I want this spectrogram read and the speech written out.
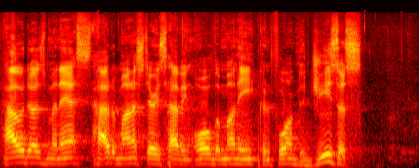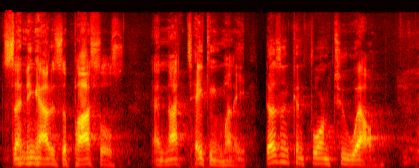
How does how do monasteries having all the money conform to Jesus sending out his apostles and not taking money? doesn't conform too well.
